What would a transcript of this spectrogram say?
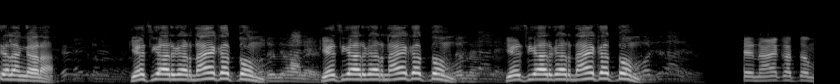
తెలంగాణ కేసీఆర్ గారి నాయకత్వం కేసీఆర్ గారి నాయకత్వం కేసీఆర్ గారి నాయకత్వం నాయకత్వం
